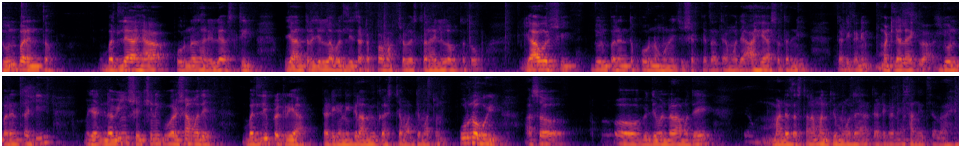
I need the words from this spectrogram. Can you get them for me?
जूनपर्यंत बदल्या ह्या पूर्ण झालेल्या असतील. म्हणजे आंतरजिल्हा बदलीचा टप्पा मागच्या वेळेसचा राहिलेला होता तो. यावर्षी जूनपर्यंत पूर्ण होण्याची शक्यता त्यामध्ये आहे असं त्यांनी त्या ठिकाणी म्हटलेलं आहे किंवा जूनपर्यंत ही म्हणजे नवीन शैक्षणिक वर्षामध्ये बदली प्रक्रिया त्या ठिकाणी ग्रामविकासच्या माध्यमातून पूर्ण होईल असं विधिमंडळामध्ये मांडत असताना मंत्री महोदयानं त्या ठिकाणी सांगितलेलं आहे.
